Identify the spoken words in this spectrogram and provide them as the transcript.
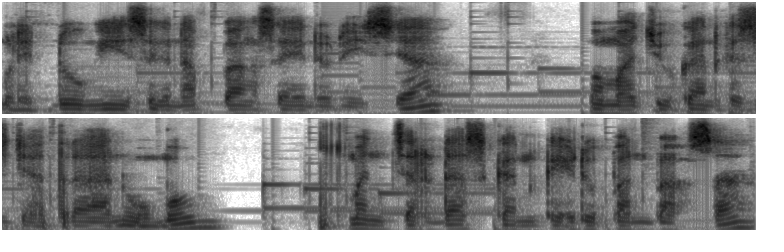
melindungi segenap bangsa Indonesia, memajukan kesejahteraan umum, mencerdaskan kehidupan bangsa,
